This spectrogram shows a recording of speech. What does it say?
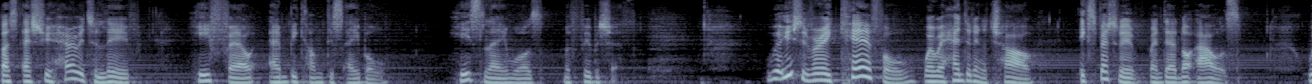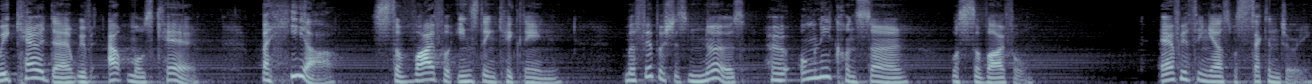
but as she hurried to leave, he fell and became disabled. His name was Mephibosheth. We're usually very careful when we're handling a child, especially when they're not ours. We carry them with utmost care. But here, survival instinct kicked in. Mephibosheth's nurse, her only concern was survival. Everything else was secondary.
